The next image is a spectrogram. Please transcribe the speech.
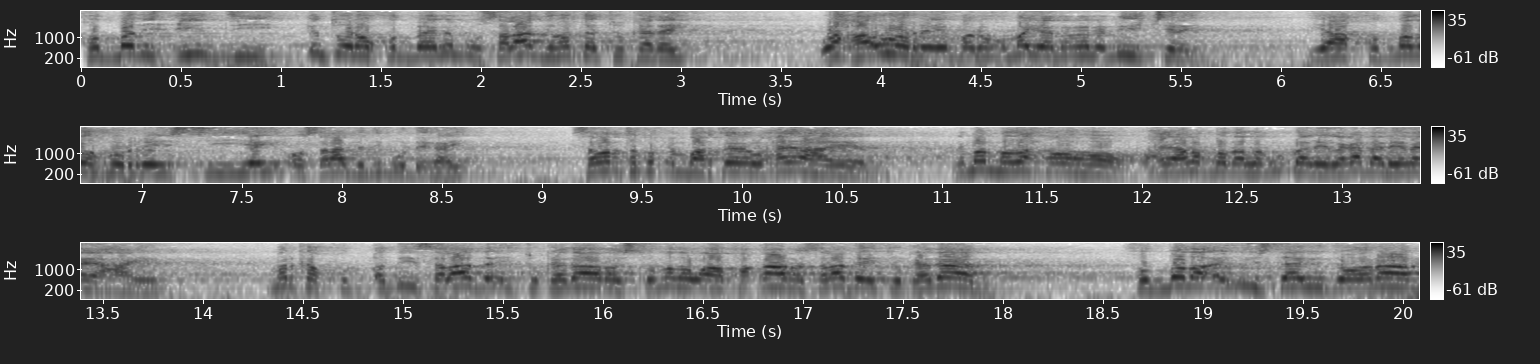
khudbadii ciiddii intuunan khudbaynin buu salaaddii horta tukaday waxaa u horreeyey banu umaya niman la dhihi jiray yaa khudbada horraysiiyey oo salaadda dib u dhigay sababta ku xumbaartayna waxay ahaayeen niman madax ahoo waxyaalo badan laga dhaliilay ahaayeen marka haddii salaadda ay tukadaan oo sunnada waafaqaan oo salaadda ay tukadaan khudbada ay u istaagi doonaan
